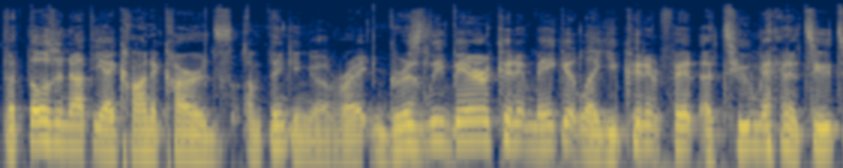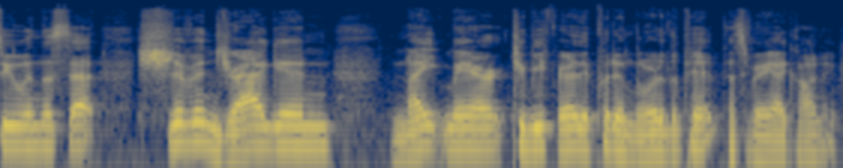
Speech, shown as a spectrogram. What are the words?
But those are not the iconic cards I'm thinking of, right? Grizzly Bear couldn't make it, like you couldn't fit a two mana two two in the set. Shivan Dragon, Nightmare. To be fair, they put in Lord of the Pit. That's very iconic.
